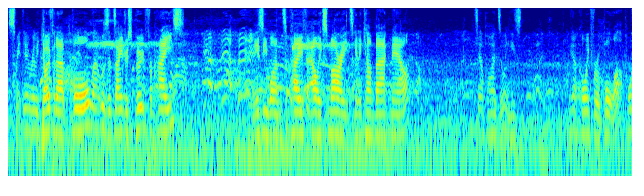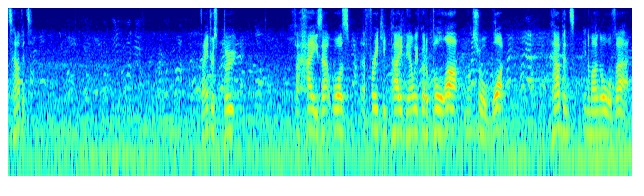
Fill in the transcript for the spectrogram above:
Smith didn't really go for that ball. That was a dangerous boot from Hayes. An easy one to pay for Alex Murray. It's going to come back now. What's umpire doing? He's now calling for a ball up. What's happened? Dangerous boot for Hayes. That was a free kick paid. Now we've got a ball up. Not sure what happens in among all of that.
